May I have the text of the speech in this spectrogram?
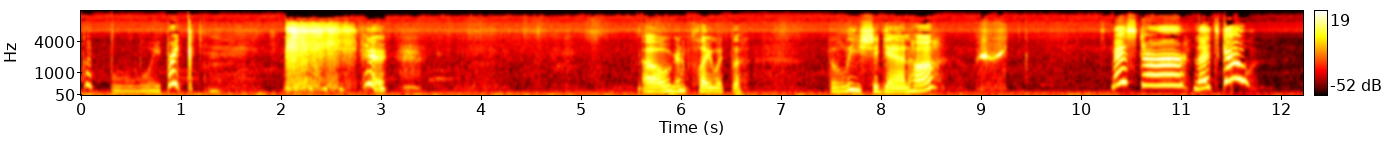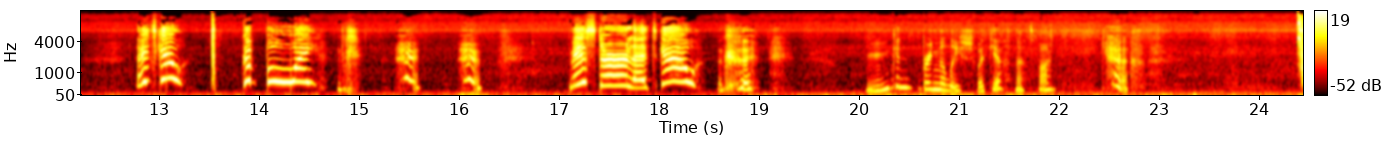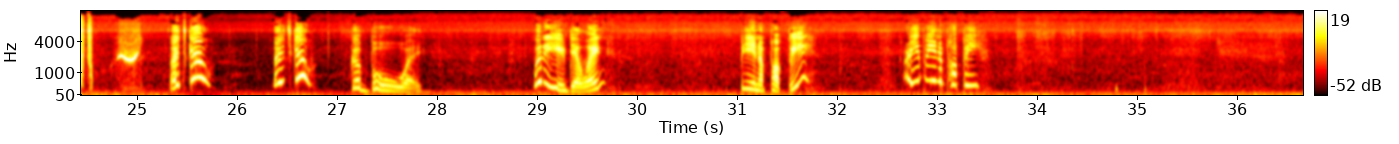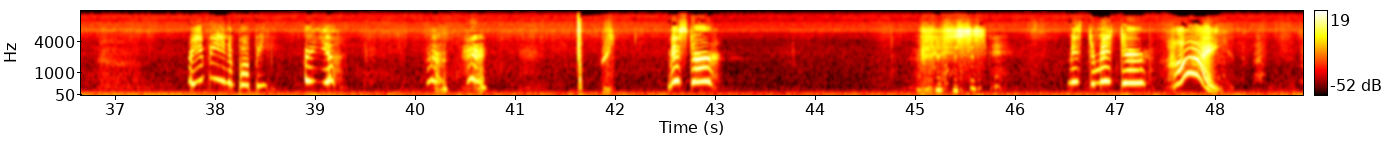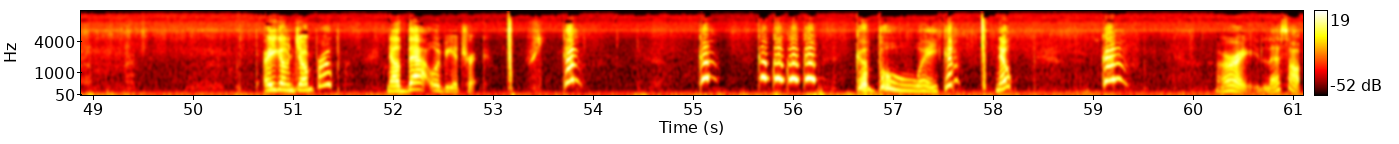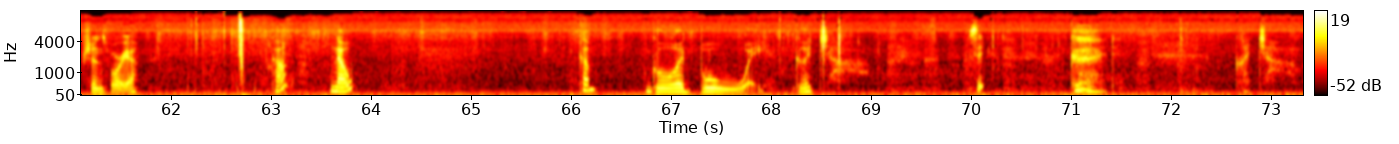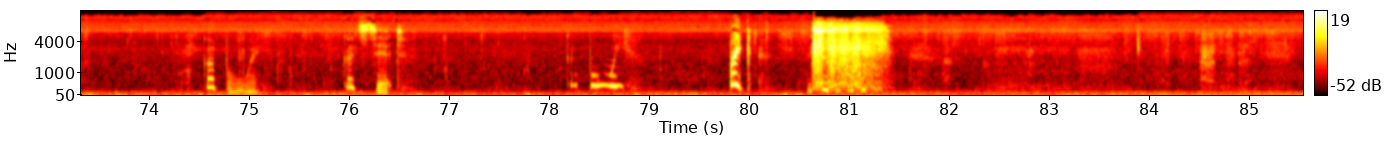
Good boy. Break. oh, we're gonna play with the the leash again, huh? Mister, let's go. Let's go. Good boy. Mister, let's go. you can bring the leash with you. That's fine. Let's go. Let's go. Good boy. What are you doing? Being a puppy? Are you being a puppy? Are you being a puppy? Are you? Mister! Mister, mister! Are you going to jump rope? Now that would be a trick. Come. Come. Come, come, come, come. Good boy. Come. Nope. Come. All right, less options for you. Come. No. Come. Good boy. Good job. Sit. Good. Good job. Good boy. Good sit. Good boy. Break.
